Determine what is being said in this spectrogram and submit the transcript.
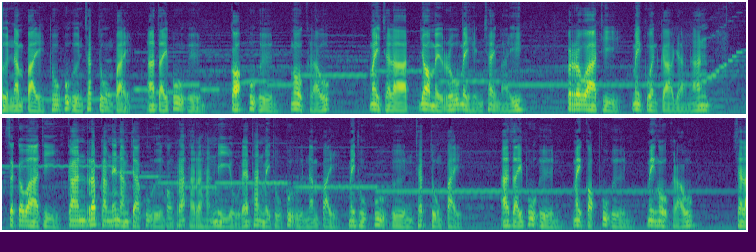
อื่นนำไป ถูกผู้อื่นชักจูงไป อาศัยผู้อื่น เกาะผู้อื่น โง่เขลาไม่ฉลาดย่อมไม่รู้ไม่เห็นใช่ไหม ประวาทีไม่ควรกล่าวอย่างนั้น สกวาทีการรับคำแนะนำจากผู้อื่นของพระอรหันต์มีอยู่ และท่านไม่ถูกผู้อื่นนำไป ไม่ถูกผู้อื่นชักจูงไป อาศัยผู้อื่น ไม่เกาะผู้อื่น ไม่โง่เขลาฉล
